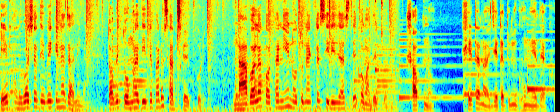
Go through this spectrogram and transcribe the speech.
সে ভালোবাসা দেবে কিনা জানি না তবে তোমরা দিতে পারো সাবস্ক্রাইব করে। না বলা কথা নিয়ে নতুন একটা সিরিজ আসছে তোমাদের জন্য। স্বপ্ন সেটা নয় যেটা তুমি ঘুমিয়ে দেখো।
